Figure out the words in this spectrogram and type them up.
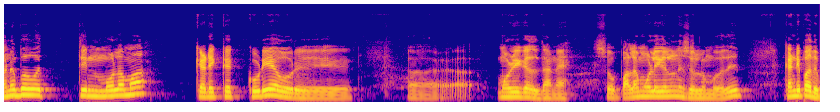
அனுபவத்தின் மூலமாக கிடைக்கக்கூடிய ஒரு மொழிகள் தானே. ஸோ பழமொழிகள்னு சொல்லும்போது கண்டிப்பாக அது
